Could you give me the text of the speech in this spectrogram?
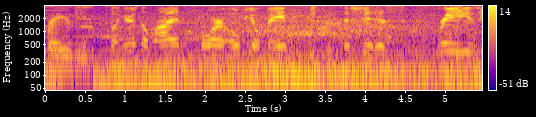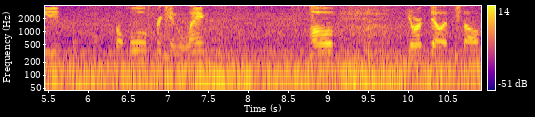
Crazy. So here's the line for OVO Bape. This shit is crazy. The whole freaking length of Yorkdale itself.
